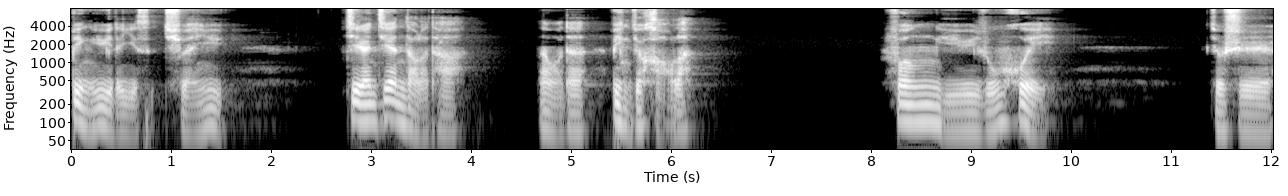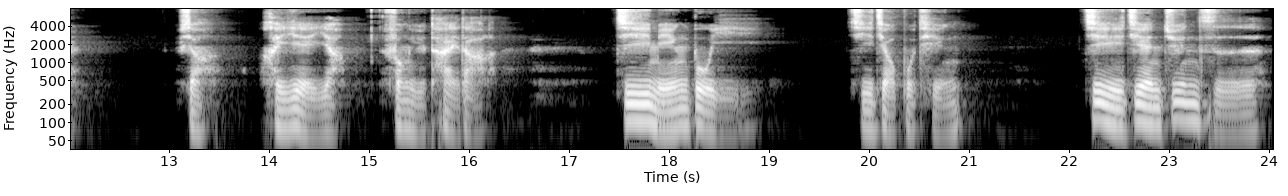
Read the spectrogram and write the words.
病愈的意思，痊愈。既然见到了他，那我的。病就好了。风雨如晦，就是像黑夜一样，风雨太大了。鸡鸣不已，鸡叫不停。既见君子，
